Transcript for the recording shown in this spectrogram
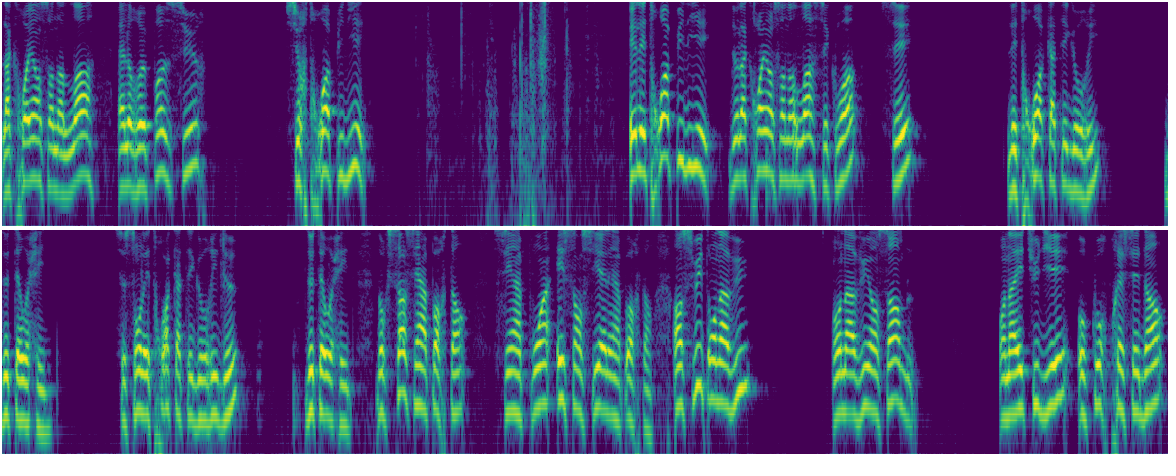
La croyance en Allah, elle repose sur, sur trois piliers. Et les trois piliers de la croyance en Allah, c'est quoi? C'est les trois catégories de tawhid. Ce sont les trois catégories de de tawhid. Donc ça, c'est important. C'est un point essentiel et important. Ensuite, on a vu, on a vu ensemble, on a étudié au cours précédent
